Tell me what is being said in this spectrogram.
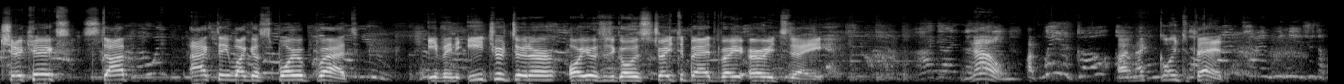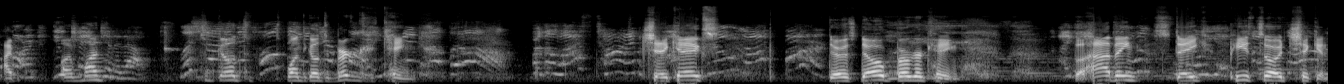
Chick Hicks, stop acting like a spoiled brat. Even eat your dinner or you're to go straight to bed very early today. No, I'm, I'm not going to bed. I, I want to go to want to go to Burger King. Chick Hicks, there's no Burger King. But having steak, pizza, or chicken.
